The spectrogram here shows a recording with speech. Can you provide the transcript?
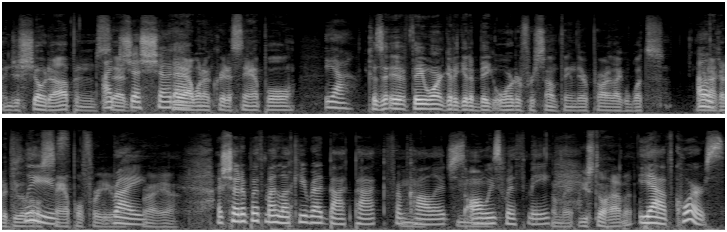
And just showed up and I just showed "Hey, I up. want to create a sample." Yeah. Because if they weren't going to get a big order for something, they're probably like, "What's? We're Oh, not going to do a please. little sample for you." Right. Right. Yeah. I showed up with my lucky red backpack from Mm, college. It's mm. always with me. I mean, you still have it. Yeah, of course.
